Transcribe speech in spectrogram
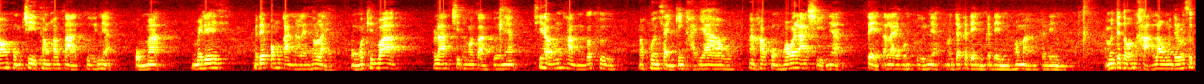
ตอนผมฉีดทำความสะอาดพื้นเนี่ย ผมอะไม่ได้ไม่ได้ป้องกันอะไรเท่าไหร่ ผมก็คิดว่าเวลาฉีดทำความสะอาดพื้นเนี่ยที่เราต้องทำก็คือเราควรใส่กางเกงขายาวนะครับผมเพราะเวลาฉีดเนี่ยเศษอะไรบนพื้นเนี่ยมันจะกระเด็นกระเด็นเข้ามากระเด็น มันจะโดนขาเรามันจะรู้สึก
